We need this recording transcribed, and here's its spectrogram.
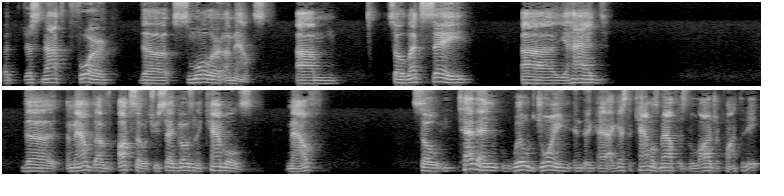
but just not for the smaller amounts. Um, so let's say uh, you had the amount of otza, which we said goes in the camel's mouth. So teven will join in the, I guess the camel's mouth is the larger quantity.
